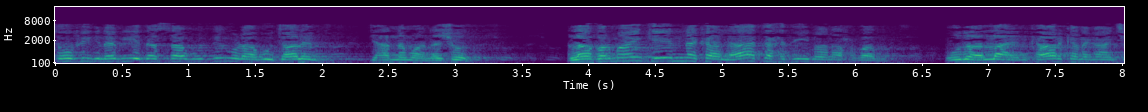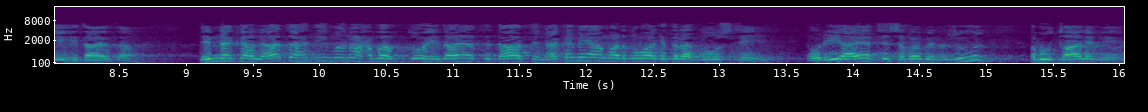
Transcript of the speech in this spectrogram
توفیق نبی دستہ بولتے ہیں، ابو طالب جہنما نشود۔ اللہ فرمائیں کہ ان کا لا تحدیم احباب وہ اللہ انکار کا نگان چی ان کا لا تحدیم احباب تو ہدایت دات نہ کنے مردما کی طرح دوست ہیں. اور یہ آیت سبب نزول ابو طالب ہیں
